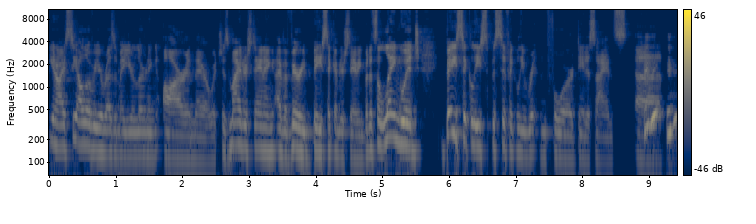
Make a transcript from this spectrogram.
you know i see all over your resume you're learning r in there which is my understanding i have a very basic understanding but it's a language basically specifically written for data science uh, mm-hmm, mm-hmm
